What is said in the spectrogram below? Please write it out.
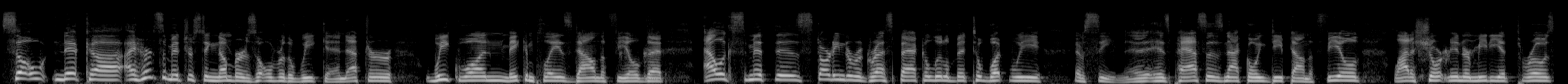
So, Nick, uh, I heard some interesting numbers over the weekend after week one, making plays down the field, that Alex Smith is starting to regress back a little bit to what we have seen. His passes not going deep down the field, a lot of short and intermediate throws.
